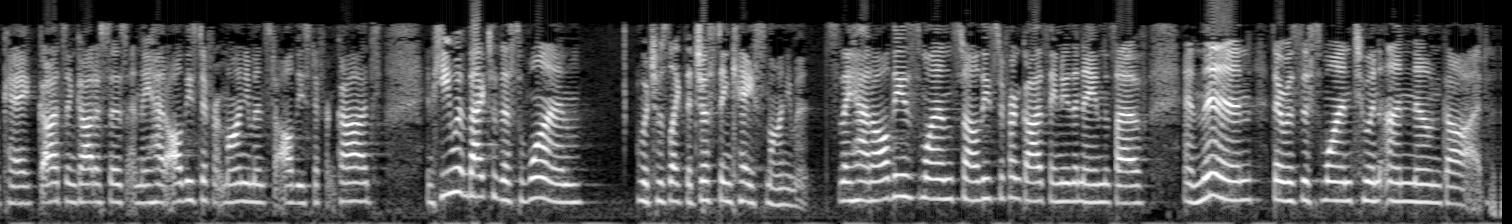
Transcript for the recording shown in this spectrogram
okay? Gods and goddesses, and they had all these different monuments to all these different gods. And he went back to this one, which was like the just in case monument. So they had all these ones to all these different gods they knew the names of, and then there was this one to an unknown god.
